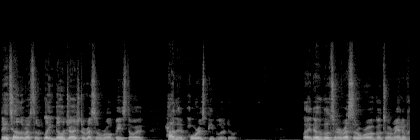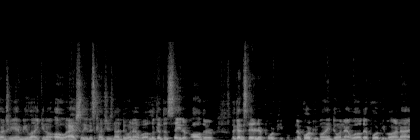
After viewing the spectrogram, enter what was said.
they tell the rest of like they'll judge the rest of the world based on how their poorest people are doing. Like they'll go to the rest of the world, go to a random country and be like, you know, oh, actually this country is not doing that well. Look at the state of all their look at the state of their poor people. Their poor people ain't doing that well. Their poor people are not,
